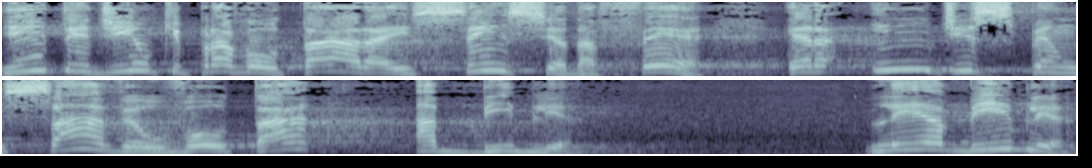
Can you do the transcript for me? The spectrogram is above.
e entendiam que para voltar à essência da fé era indispensável voltar à Bíblia. Ler a Bíblia.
